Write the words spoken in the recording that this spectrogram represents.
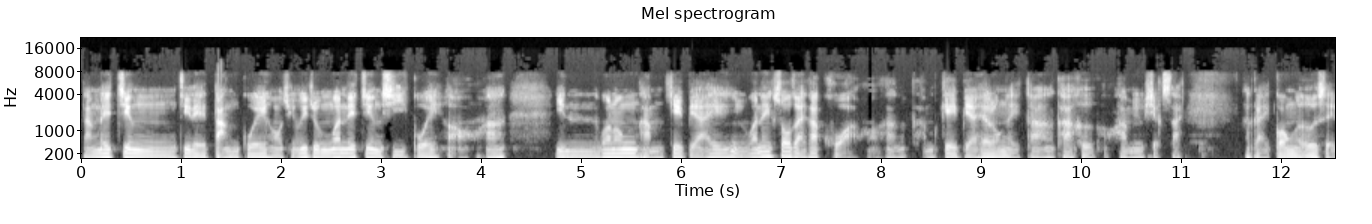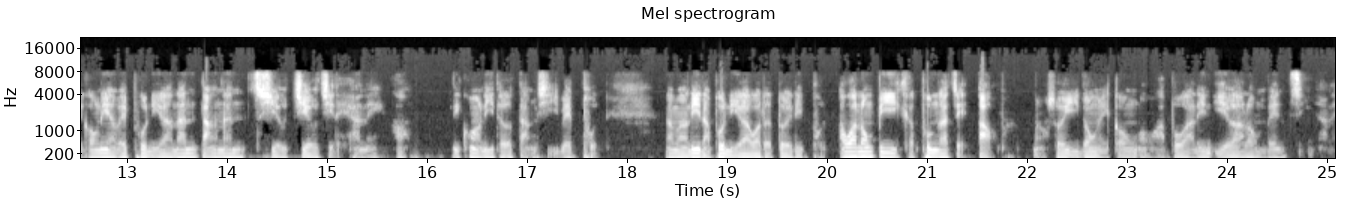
人咧种即个冬瓜吼，像迄阵阮咧种西瓜吼，啊，因我拢含隔壁迄，因阮咧所在较宽吼，含含隔壁迄拢会较较好，含有熟悉，啊，甲伊讲好势，讲你若要喷伊啊，咱当咱小招一下安尼吼，你看你头当时要喷，那么你若喷伊啊，我就对你喷，啊，我拢比伊喷较济道嘛，所以伊拢会讲哦，阿婆啊，恁药啊拢毋免钱安尼。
